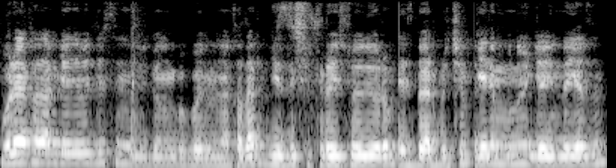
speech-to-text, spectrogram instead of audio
Buraya kadar gelebilirsiniz videonun bu bölümüne kadar. Gizli şifreyi söylüyorum. Ezber biçim. Gelin bunu yayında yazın.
